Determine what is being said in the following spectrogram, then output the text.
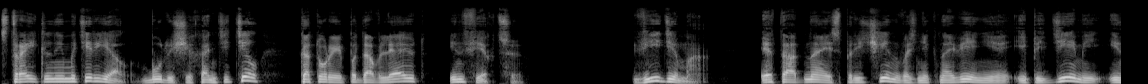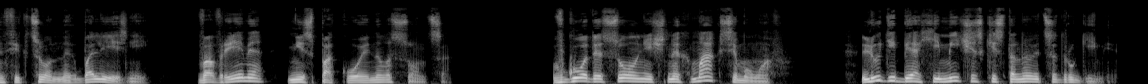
строительный материал будущих антител, которые подавляют инфекцию. Видимо, это одна из причин возникновения эпидемий инфекционных болезней во время неспокойного солнца. В годы солнечных максимумов люди биохимически становятся другими,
